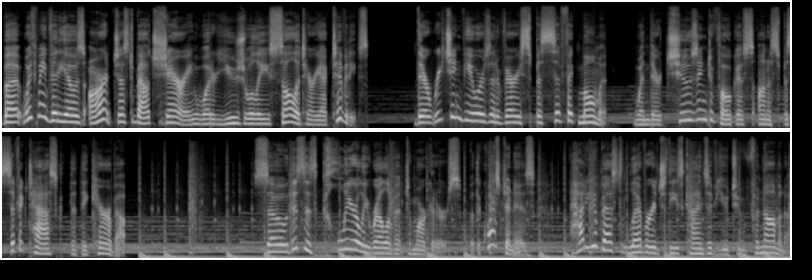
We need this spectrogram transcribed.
But With Me videos aren't just about sharing what are usually solitary activities. They're reaching viewers at a very specific moment when they're choosing to focus on a specific task that they care about. So, this is clearly relevant to marketers, but the question is how do you best leverage these kinds of YouTube phenomena?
